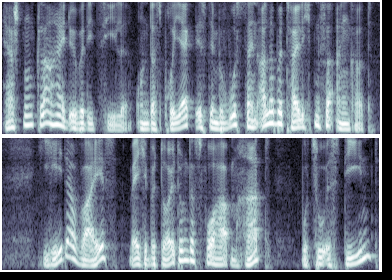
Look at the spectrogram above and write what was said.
herrscht nun Klarheit über die Ziele und das Projekt ist im Bewusstsein aller Beteiligten verankert. Jeder weiß, welche Bedeutung das Vorhaben hat, wozu es dient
